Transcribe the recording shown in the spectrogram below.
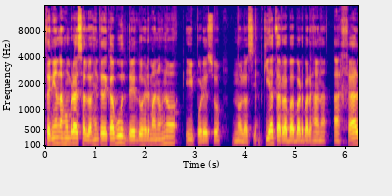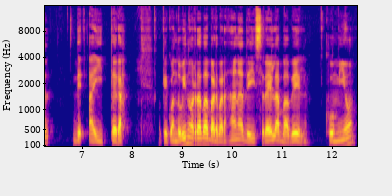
tenían, las hombras de la gente de Kabul, de dos hermanos no, y por eso no lo hacían. Kiata Rabba Barbarhana Ajal de Aitra que cuando vino Rabba Barbarjana de Israel a Babel, comió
